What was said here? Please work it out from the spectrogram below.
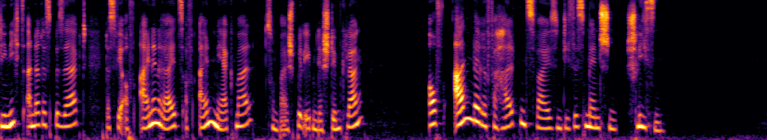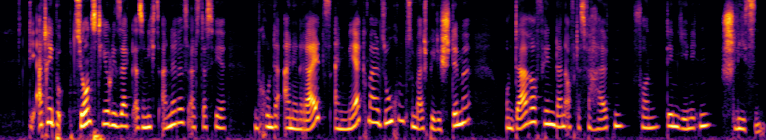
die nichts anderes besagt, dass wir auf einen Reiz, auf ein Merkmal, zum Beispiel eben der Stimmklang, auf andere Verhaltensweisen dieses Menschen schließen. Die Attributionstheorie sagt also nichts anderes, als dass wir im Grunde einen Reiz, ein Merkmal suchen, zum Beispiel die Stimme, und daraufhin dann auf das Verhalten von demjenigen schließen.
